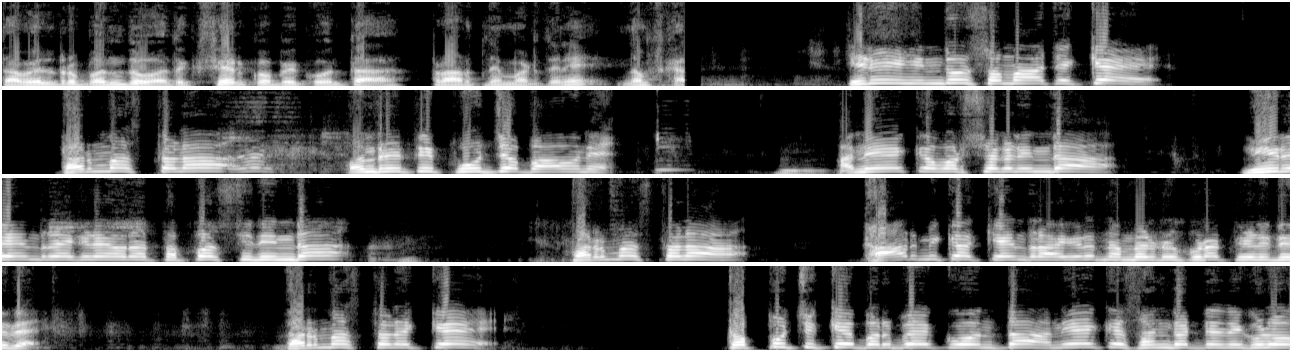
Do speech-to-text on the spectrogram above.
ತಾವೆಲ್ಲರೂ ಬಂದು ಅದಕ್ಕೆ ಸೇರ್ಕೋಬೇಕು ಅಂತ ಪ್ರಾರ್ಥನೆ ಮಾಡ್ತೀನಿ. ನಮಸ್ಕಾರ. ಇಡೀ ಹಿಂದೂ ಸಮಾಜಕ್ಕೆ ಧರ್ಮಸ್ಥಳ ಒಂದು ರೀತಿ ಪೂಜ್ಯ ಭಾವನೆ. ಅನೇಕ ವರ್ಷಗಳಿಂದ ವೀರೇಂದ್ರ ಹೆಗಡೆ ಅವರ ತಪಸ್ಸಿನಿಂದ ಧರ್ಮಸ್ಥಳ ಧಾರ್ಮಿಕ ಕೇಂದ್ರ ಆಗಿರೋದು ನಮ್ಮೆಲ್ಲರೂ ಕೂಡ ತಿಳಿದಿದೆ. ಧರ್ಮಸ್ಥಳಕ್ಕೆ ಕಪ್ಪು ಚುಕ್ಕೆ ಬರಬೇಕು ಅಂತ ಅನೇಕ ಸಂಘಟನೆಗಳು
